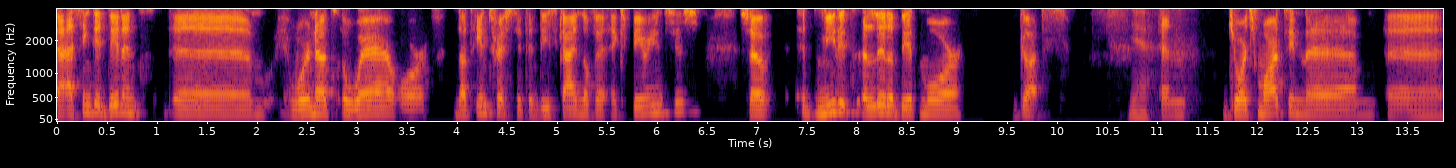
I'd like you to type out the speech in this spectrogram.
I think they didn't um, were not aware or not interested in these kind of uh, experiences so it needed a little bit more guts yeah and George Martin um, uh,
